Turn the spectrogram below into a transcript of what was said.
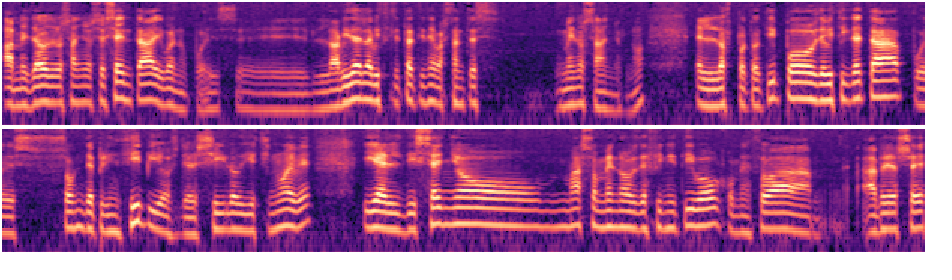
a mediados de los años 60 y bueno, pues eh, la vida de la bicicleta tiene bastantes menos años, ¿no? El- los prototipos de bicicleta pues son de principios del siglo XIX y el diseño más o menos definitivo comenzó a, a verse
